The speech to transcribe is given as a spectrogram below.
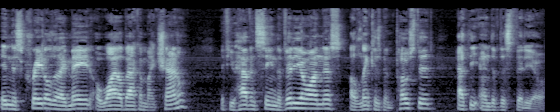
in this cradle that I made a while back on my channel. If you haven't seen the video on this, a link has been posted at the end of this video.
